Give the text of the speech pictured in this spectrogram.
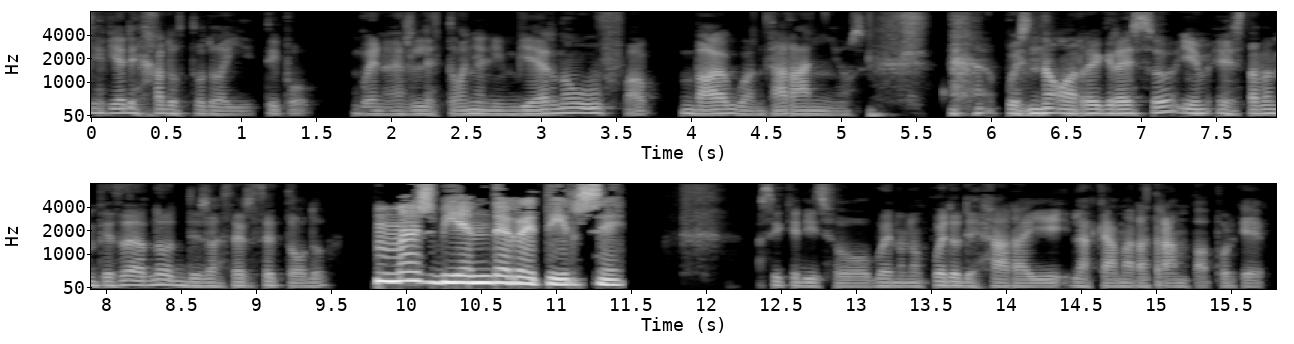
y había dejado todo ahí, tipo, bueno, es Letonia el invierno, uff, va a aguantar años. pues no, regreso y estaba empezando a deshacerse todo. Más bien derretirse. Así que dijo, bueno, no puedo dejar ahí la cámara trampa porque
